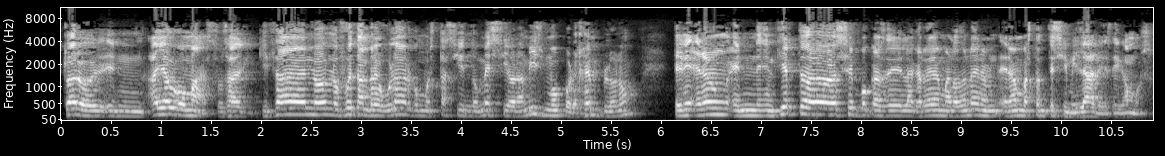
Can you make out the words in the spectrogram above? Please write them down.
claro, hay algo más. O sea, quizá no, no, fue tan regular como está siendo Messi ahora mismo, por ejemplo, ¿no? Eran, en, ciertas épocas de la carrera de Maradona eran, bastante similares, digamos.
